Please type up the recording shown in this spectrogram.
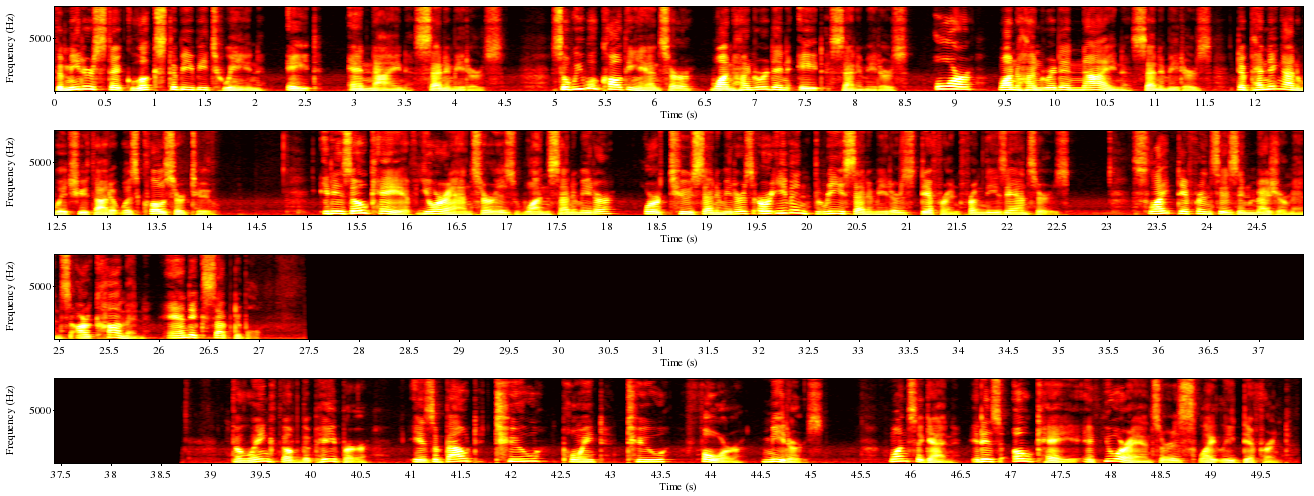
The meter stick looks to be between 8 and 9 centimeters. So we will call the answer 108 centimeters or 109 centimeters, depending on which you thought it was closer to. It is okay if your answer is 1 centimeter or 2 centimeters or even 3 centimeters different from these answers. Slight differences in measurements are common and acceptable. The length of the paper is about 2.24 meters. Once again, it is okay if your answer is slightly different.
